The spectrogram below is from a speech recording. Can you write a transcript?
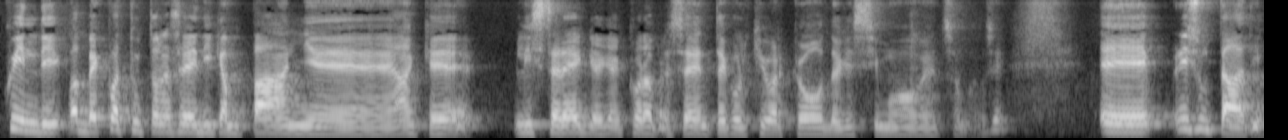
Quindi, vabbè, qua tutta una serie di campagne, anche l'easter egg che è ancora presente col QR code che si muove, insomma così. E risultati.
